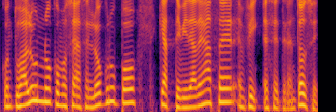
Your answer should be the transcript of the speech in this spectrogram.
con tus alumnos, cómo se hacen los grupos, qué actividades hacer, en fin, etcétera. Entonces,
